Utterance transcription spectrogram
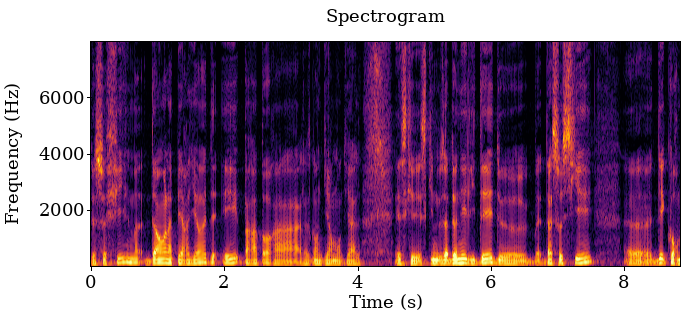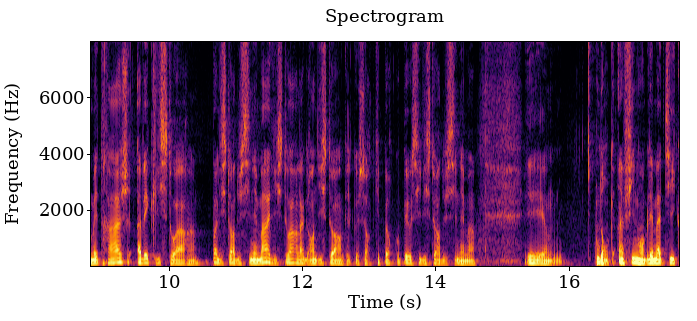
de ce film dans la période et par rapport à la Seconde Guerre mondiale. Et ce qui, nous a donné l'idée de- bah, d'associer euh, des courts-métrages avec l'histoire. hein. Pas l'histoire du cinéma, l'histoire, la grande histoire en quelque sorte, qui peut recouper aussi l'histoire du cinéma. Et euh, donc un film emblématique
